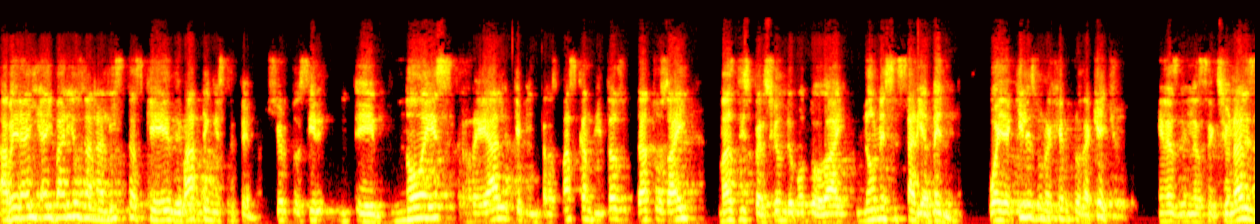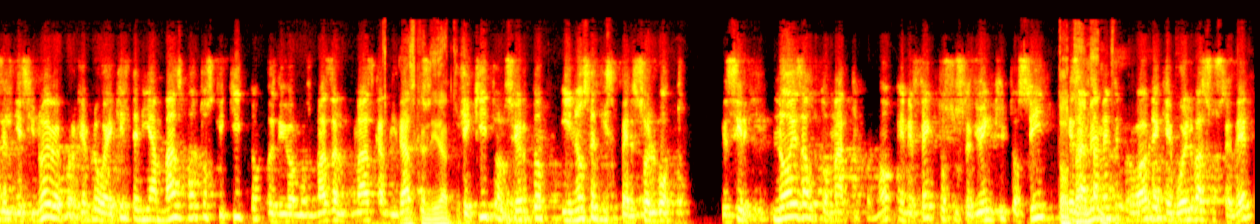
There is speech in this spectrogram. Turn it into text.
a ver, hay, hay, varios analistas que debaten este tema, ¿cierto? Es decir, eh, no es real que mientras más candidatos datos hay, más dispersión de voto hay, no necesariamente. Guayaquil es un ejemplo de aquello. En las, en las seccionales del 19, por ejemplo, Guayaquil tenía más votos que Quito, pues digamos, más, más, candidatos, más candidatos que Quito, ¿no es cierto? Y no se dispersó el voto. Es decir, no es automático, ¿no? En efecto, sucedió en Quito, sí. Totalmente. Es altamente probable que vuelva a suceder,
